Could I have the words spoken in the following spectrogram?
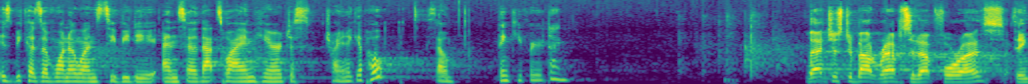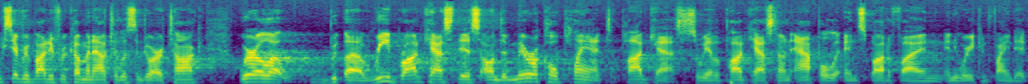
is because of 101 CBD. And so that's why I'm here just trying to give hope. So thank you for your time. That just about wraps it up for us. Thanks everybody for coming out to listen to our talk. We'll uh, uh, rebroadcast this on the Miracle Plant podcast. So we have a podcast on Apple and Spotify and anywhere you can find it.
